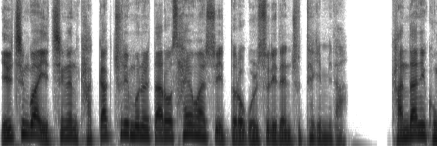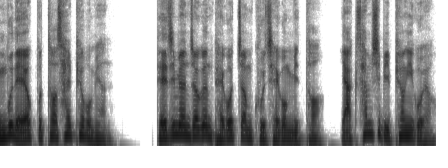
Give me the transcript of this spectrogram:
1층과 2층은 각각 출입문을 따로 사용할 수 있도록 올수리된 주택입니다. 간단히 공부 내역부터 살펴보면 대지 면적은 105.9제곱미터, 약 32평이고요.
